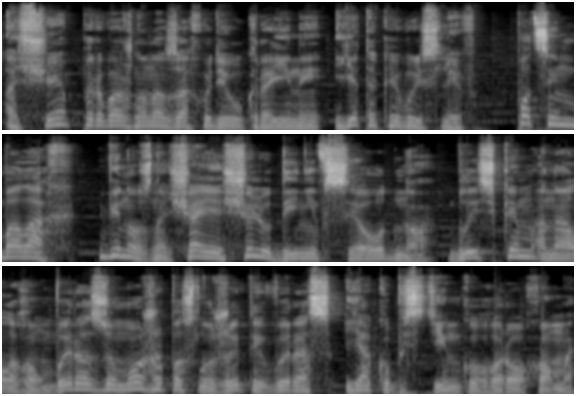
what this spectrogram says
А ще, переважно на заході України, є такий вислів. По цимбалах він означає, що людині все одно близьким аналогом виразу може послужити вираз як об стінку горохом.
